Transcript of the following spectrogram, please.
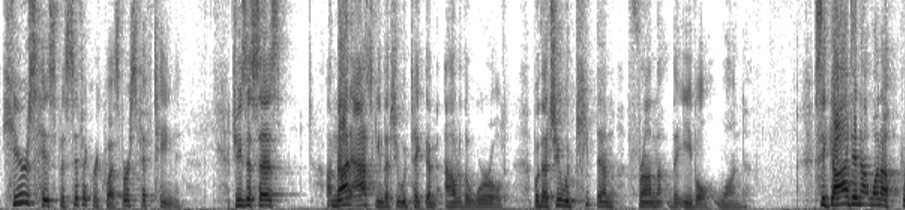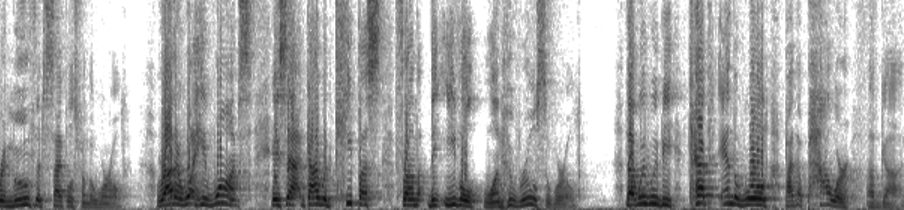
here's his specific request. Verse 15. Jesus says, I'm not asking that you would take them out of the world, but that you would keep them from the evil one. See, God did not want to remove the disciples from the world. Rather, what he wants is that God would keep us from the evil one who rules the world that we would be kept in the world by the power of God.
